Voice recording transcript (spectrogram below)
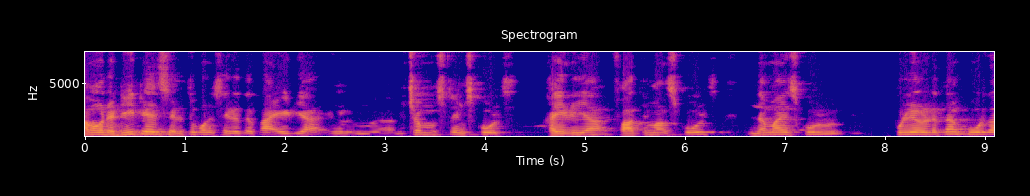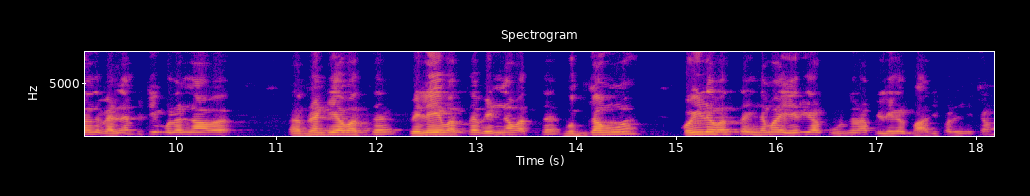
அவங்களோட டீட்டெயில்ஸ் எடுத்துக்கொண்டு செய்கிறது தான் ஐடியா எங்களுக்கு மிச்சம் Muslim schools Khairiya Fathima schools இந்த மாதிரி ஸ்கூல் பிள்ளைகள்கிட்ட தான் கூடுதல் அந்த வெள்ளம்பிட்டி குலன்னாவை பிரண்டியா வத்த வெளியே வத்த வெண்ண வத்த புத்கமுவ கொயில வத்த இந்த மாதிரி ஏரியா கூடுதலாக பிள்ளைகள் பாதிப்படைஞ்சிருக்காங்க.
